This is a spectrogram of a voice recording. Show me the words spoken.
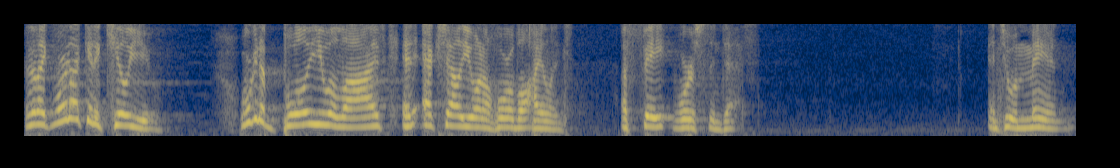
they're like, we're not going to kill you. We're going to boil you alive and exile you on a horrible island, a fate worse than death. And to a man,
